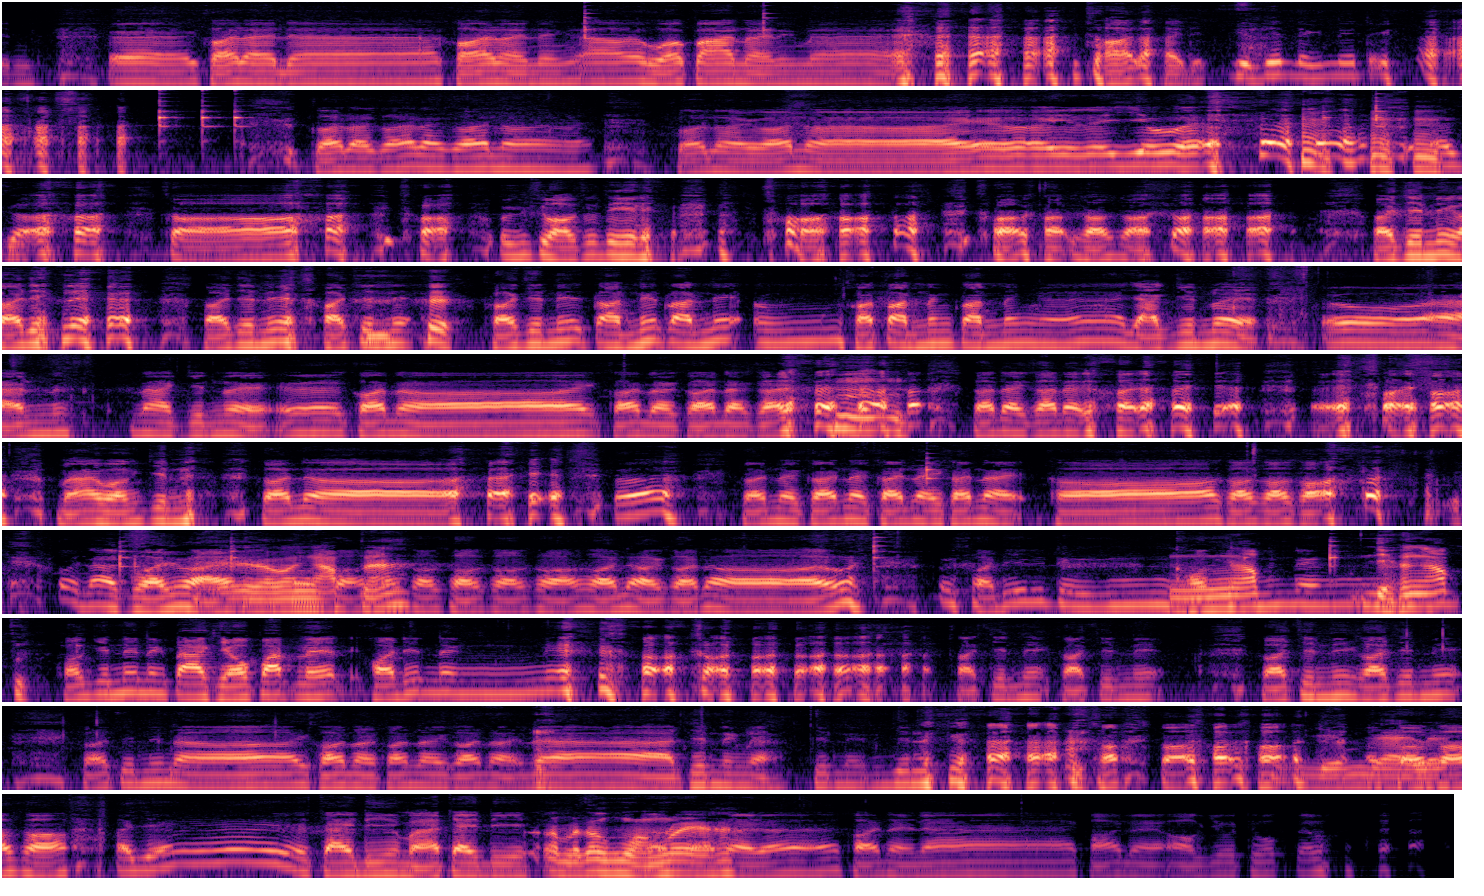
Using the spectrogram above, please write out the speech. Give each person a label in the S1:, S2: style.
S1: กินเออขอหน่อยนะ ขอหน่อยหนึ่งเอาหัวปลาหน่อยหนึ่งนะ ขอหน่อยดิกินนิดหนึ่งนิดหนึ่งขอหน่อยขอหน่อยขอหน่อยขอหน่อยขอหน่อยเอ้ยได้ยิ้มเลยขอขอขอมึงสวมสักทีเลยขอขอขอขอขอ ขอขอชิ้นนี้ขอชิ้นนี้ขอชิ้นนี้ขอชิ้นนี้ขอชิ้นนี้ตอนนี้ตอนนี้อืมขอตอนหนึงตอนหนึงนะอยากกินด้วยโอ้อาหารน่ากินด้วยเออขอหน่อยขอหน่อยขอหน่อยขอหน่อยขอหน่อยขอหน่อยขอหน่อยเออขอหน่อยหมาหวังกินขอหน่อยเออขอหน่อยขอหน่อยขอหน่อยขอหน่อยขอขอขอขอโอ้ยน่ากลัวใช่ไหม
S2: ระวังงับนะ
S1: ขอขอขอขอขอหน่อยขอหน่อยโอ้ย ขอนิดนึงขอกิน
S2: งับ
S1: นิดนึง
S2: เดี๋ยวงับ
S1: ขอกินนิดนึงตาเขียวปัดเลย ขอนิดนึงขอขอขอชิ้นนี้ ขอชิ้นนี้ ขอชิ้นนี้ ขอชิ้นนี้ ขอชิ้นนี้หน่อยขอหน่อย ขอหน่อย ขอหน่อยนะชิ้นหนึ่งนะชิ้นหนึ่งชิ้นหนึ่งขอขอขอขอ
S2: เยี่ยมใหญ่
S1: ขอ
S2: เลย
S1: ขอขอเอาเย้ใจดีหมาใจดี
S2: เราไม่ต้องห่วงด้วย
S1: ขอ
S2: ฮะ
S1: หน่อยนะขอหน่อยนะขอหน่อยออก YouTube ด้วย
